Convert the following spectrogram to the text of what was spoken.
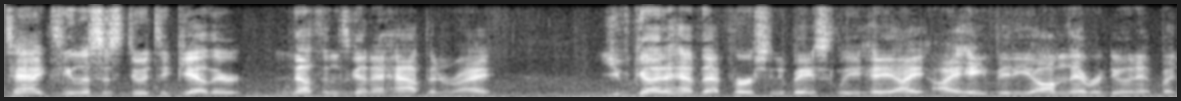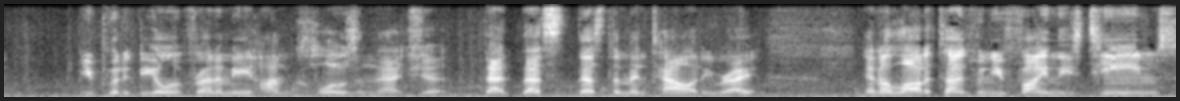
tag team let's just do it together nothing's going to happen right? You've got to have that person who basically hey I, I hate video i'm never doing it but you put a deal in front of me i'm closing that shit. That that's that's the mentality right? And a lot of times when you find these teams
